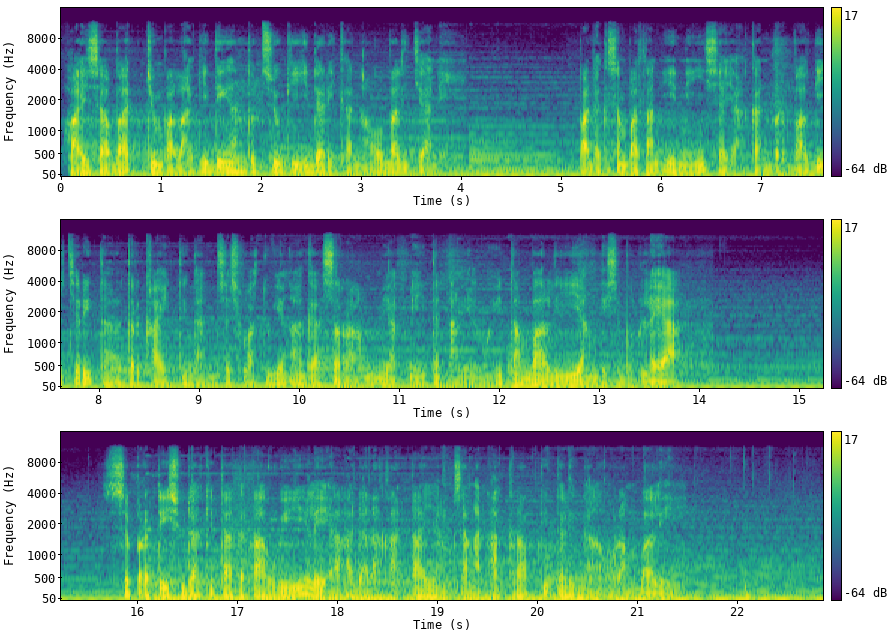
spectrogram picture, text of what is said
Hai sahabat, jumpa lagi dengan Tutsugi dari kanal Balijani. Pada kesempatan ini saya akan berbagi cerita terkait dengan sesuatu yang agak seram yakni tentang ilmu hitam Bali yang disebut Lea. Seperti sudah kita ketahui, Lea adalah kata yang sangat akrab di telinga orang Bali.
